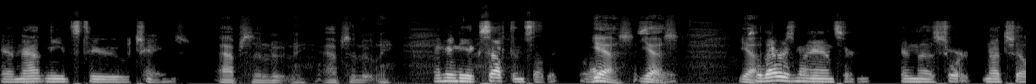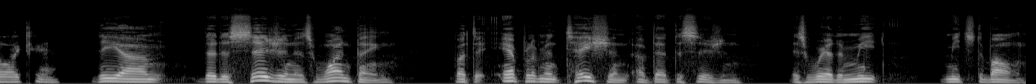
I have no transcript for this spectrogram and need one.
and that needs to change. Absolutely. Absolutely. I mean, the acceptance of it. right? Yes. So- Yes. Yeah. So there's my answer in the short nutshell I can. the um, the decision is one thing, but the implementation of that decision is where the meat meets the bone.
